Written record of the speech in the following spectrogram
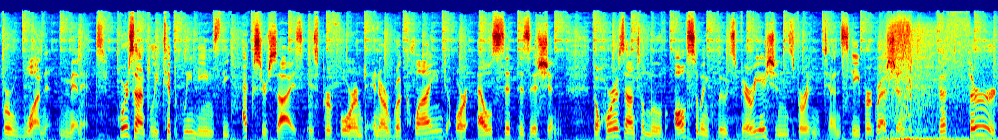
for one minute. Horizontally typically means the exercise is performed in a reclined or L-sit position. The horizontal move also includes variations for intensity progression. The third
